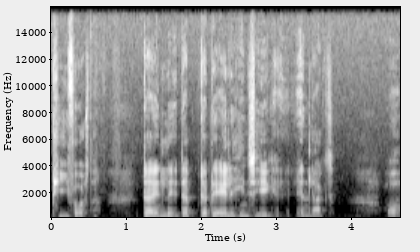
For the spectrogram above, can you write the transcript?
pigefoster, der, anlag, der, der bliver alle hendes æg anlagt, og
